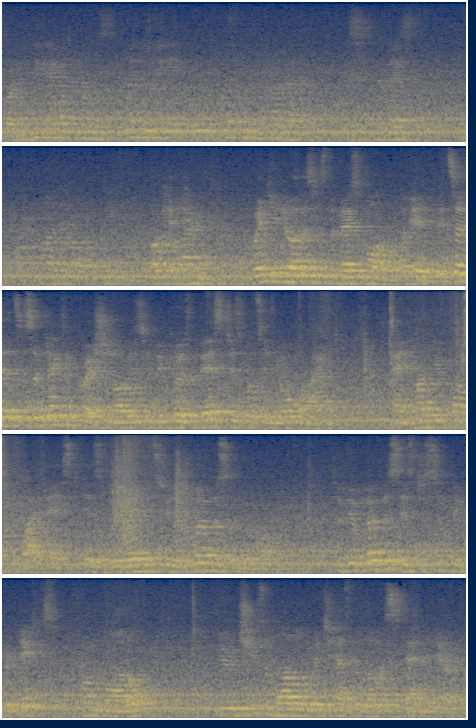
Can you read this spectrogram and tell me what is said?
So I'm thinking about numbers, when do we, when do we know that this is the best model? Okay. When do you know this is the best model? Okay, it's a, it's a subjective question, obviously, because best is what's in your mind, and how you quantify best is related to the purpose of the model. So if your purpose is to simply predict from the model, you choose a which has the lowest standard error.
